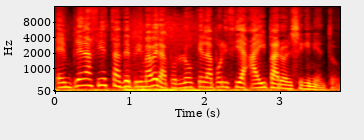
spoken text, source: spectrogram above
en plenas fiestas de primavera, por lo que la policía ahí paró el seguimiento.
